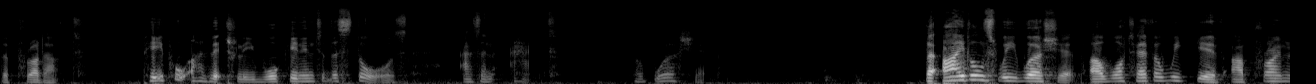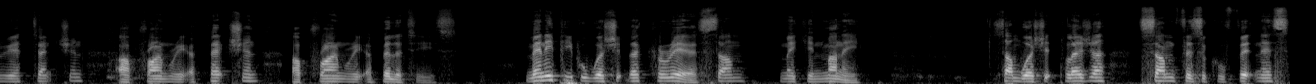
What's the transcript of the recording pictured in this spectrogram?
the product. People are literally walking into the stores as an act of worship. The idols we worship are whatever we give our primary attention, our primary affection, our primary abilities. Many people worship their career, some making money. Some worship pleasure, some physical fitness,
